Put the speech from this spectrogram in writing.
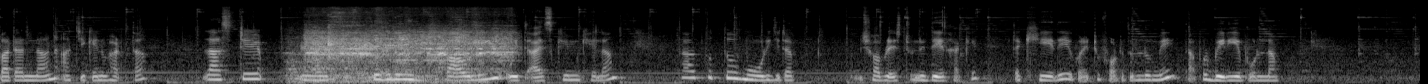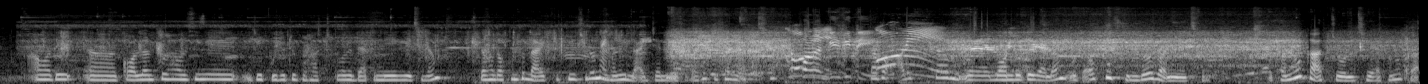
বাটার নান আর চিকেন ভর্তা। লাস্টে বাউলি উইথ আইসক্রিম খেলাম। তারপর তো মৌরি যেটা সব রেস্টুরেন্টে দিয়ে থাকে, এটা খেয়ে দিয়ে ওখানে একটু ফটো তুললো মেয়ে, তারপর বেরিয়ে পড়লাম। আমাদের কল্যাণপুর হাউজিংয়ে যে পুজোটি ফার্স্ট তোমাদের দেখা নিয়ে গিয়েছিলাম, তখন তখন তো লাইট ঠিক ছিল না এখন লাইট জ্বালিয়েছে কিছু লাগছে তারপর আরেকটা মণ্ডপে গেলাম, ওটাও খুব সুন্দর বানিয়েছে। ওখানেও কাজ চলছে, এখনও কাজ।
